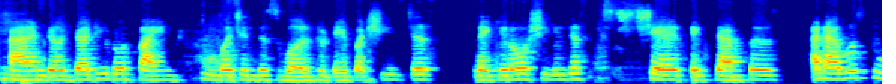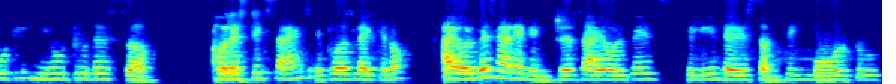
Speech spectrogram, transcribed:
Mm-hmm. And uh, that you don't find too much in this world today. But she's just like, you know, she will just share examples. And I was totally new to this uh, holistic science. It was like, you know, I always had an interest. I always believe there is something more to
